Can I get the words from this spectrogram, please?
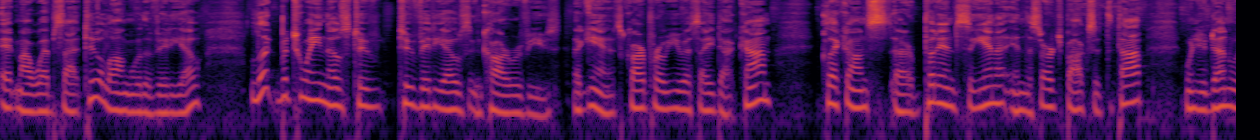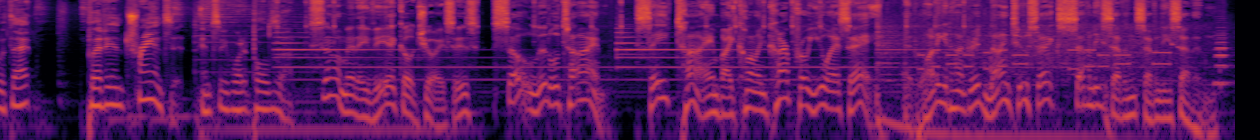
at my website too, along with a video. Look between those two two videos and car reviews. Again, it's carprousa.com. Click on or put in Sienna in the search box at the top. When you're done with that, put in Transit and see what it pulls up. So many vehicle choices, so little time. Save time by calling CarPro USA at 1 800 926 7777.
